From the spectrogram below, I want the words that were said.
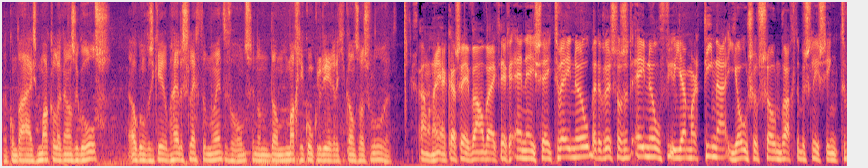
Dan komt Ajax makkelijk aan zijn goals. Ook nog eens een keer op hele slechte momenten voor ons. En dan, dan mag je concluderen dat je kans was verloren hebt. Gaan we naar RKC Waalwijk tegen NEC 2-0. Bij de rust was het 1-0 via Martina Jozefzoon bracht de beslissing 2-0.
